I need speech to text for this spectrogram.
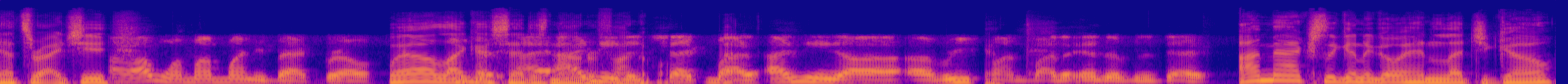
That's right. She. Oh, I want my money back, bro. Well, like I said, it's not I, I need a check by. I need a, a refund by the end of the day. I'm actually going to go ahead and let you go.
